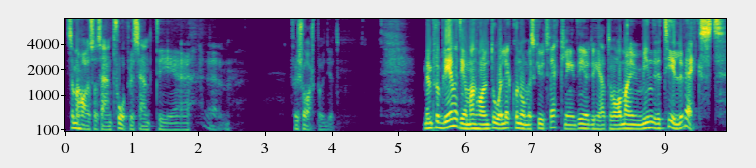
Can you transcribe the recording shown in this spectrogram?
som har så att säga en 2% eh, eh, försvarsbudget. Men problemet är om man har en dålig ekonomisk utveckling, det är ju det att då har man ju mindre tillväxt.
